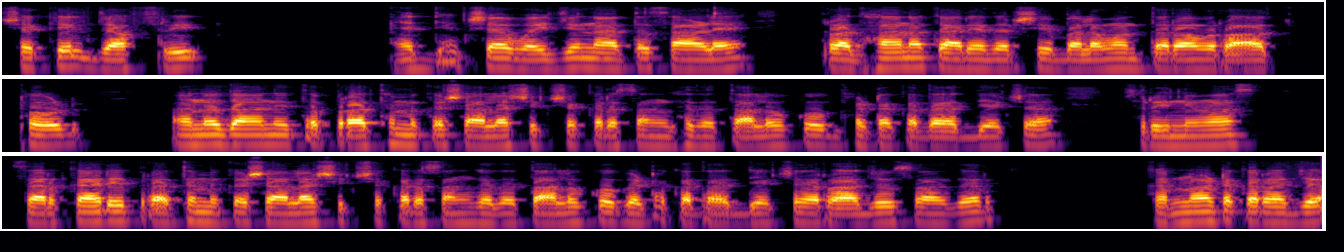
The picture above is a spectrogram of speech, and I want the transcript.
ಶಕೀಲ್ ಜಾಫ್ರಿ, ಅಧ್ಯಕ್ಷ ವೈಜನಾಥ ಸಾಳೆ, ಪ್ರಧಾನ ಕಾರ್ಯದರ್ಶಿ ಬಲವಂತರಾವ್ ರಾಠೋಡ್ ಅನುದಾನಿತ ಪ್ರಾಥಮಿಕ ಶಾಲಾ ಶಿಕ್ಷಕರ ಸಂಘದ ತಾಲೂಕು ಘಟಕದ ಅಧ್ಯಕ್ಷ ಶ್ರೀನಿವಾಸ್ ಸರ್ಕಾರಿ ಪ್ರಾಥಮಿಕ ಶಾಲಾ ಶಿಕ್ಷಕರ ಸಂಘದ ತಾಲೂಕು ಘಟಕದ ಅಧ್ಯಕ್ಷ ರಾಜು ಸಾಗರ್ ಕರ್ನಾಟಕ ರಾಜ್ಯ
